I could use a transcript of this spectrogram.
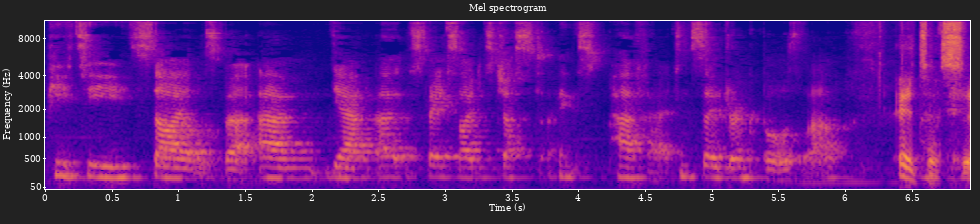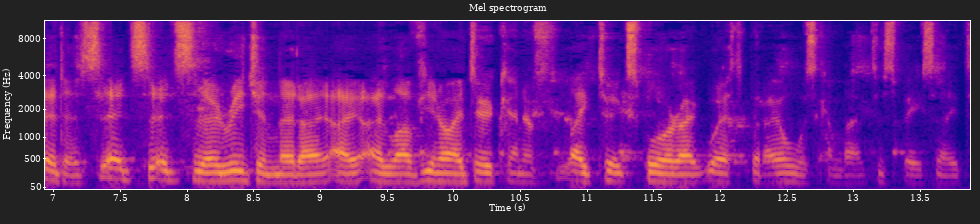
peaty styles. But um, yeah, uh, Speyside is just, I think it's perfect and so drinkable as well. It is. It is. It's it's the region that I, I, I, love. You know, I do kind of like to explore out with, but I always come back to Speyside.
